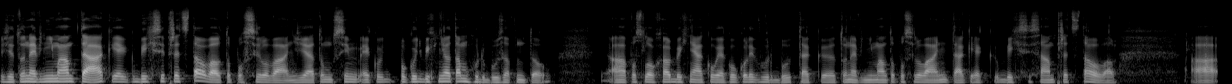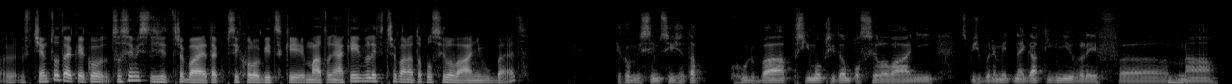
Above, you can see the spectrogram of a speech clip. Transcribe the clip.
že to nevnímám tak, jak bych si představoval to posilování, že já to musím, jako pokud bych měl tam hudbu zapnutou a poslouchal bych nějakou jakoukoliv hudbu, tak eh, to nevnímám to posilování tak, jak bych si sám představoval. A v čem to tak, jako, co si myslíš, že třeba je tak psychologicky, má to nějaký vliv třeba na to posilování vůbec? Jako myslím si, že ta hudba přímo při tom posilování spíš bude mít negativní vliv mm-hmm. na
